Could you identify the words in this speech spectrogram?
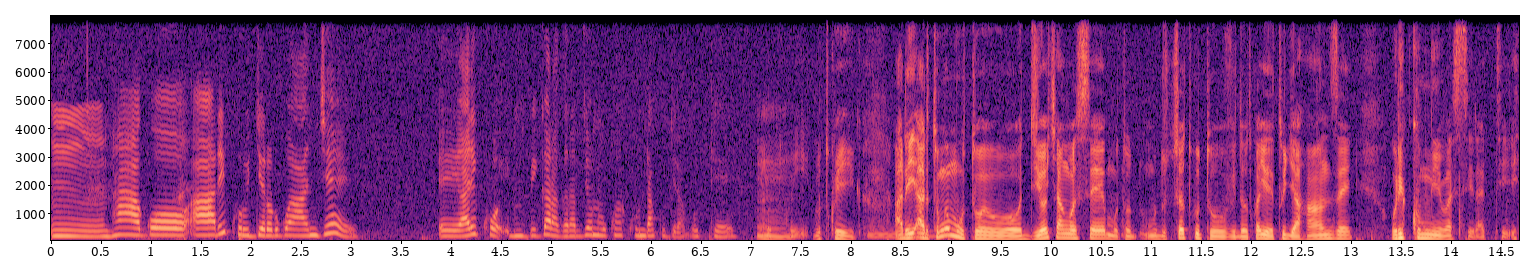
Mm, ntago ari ku rugero rwanjye. Ariko bigaragara byo ni uko akunda kugira gute mm, gutwiga. ari ari tumwe mu tudiyo cyangwa se mu duce tw'utuvido twagiye tujya hanze uri kumwibasira ati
